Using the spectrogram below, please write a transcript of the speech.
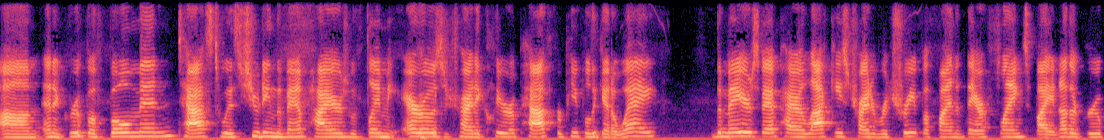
um, and a group of bowmen tasked with shooting the vampires with flaming arrows to try to clear a path for people to get away. The mayor's vampire lackeys try to retreat but find that they are flanked by another group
